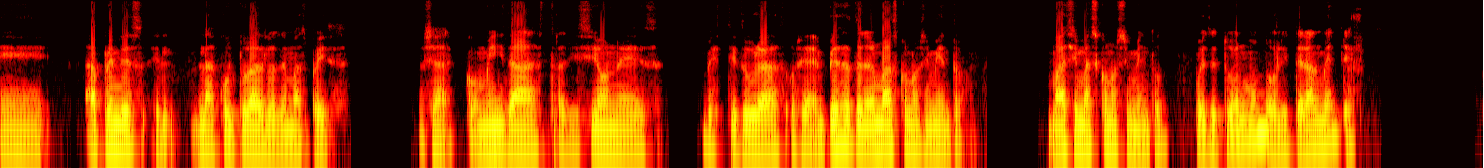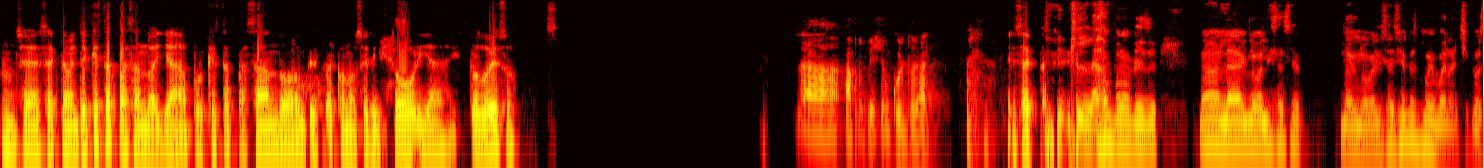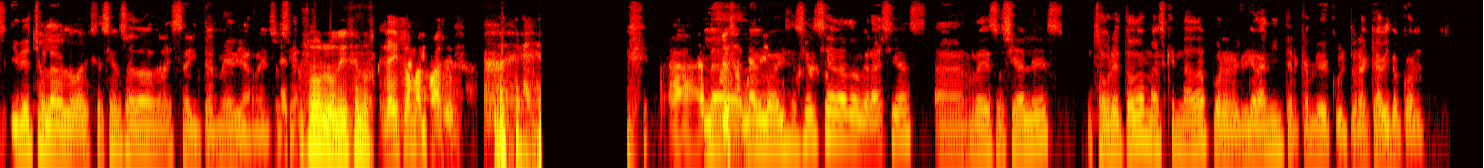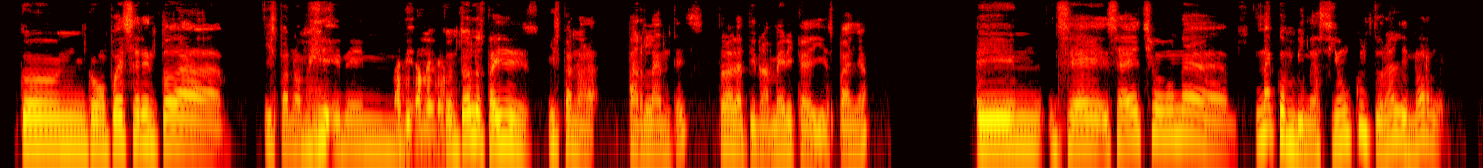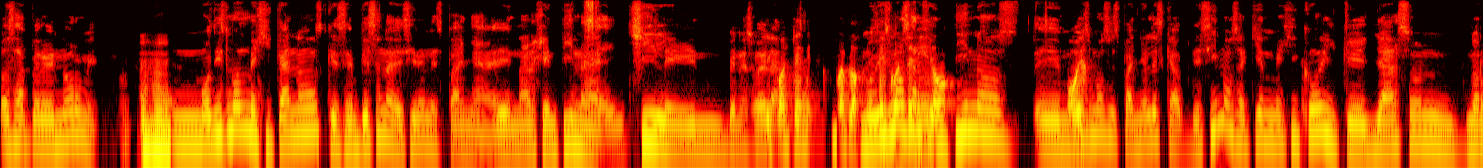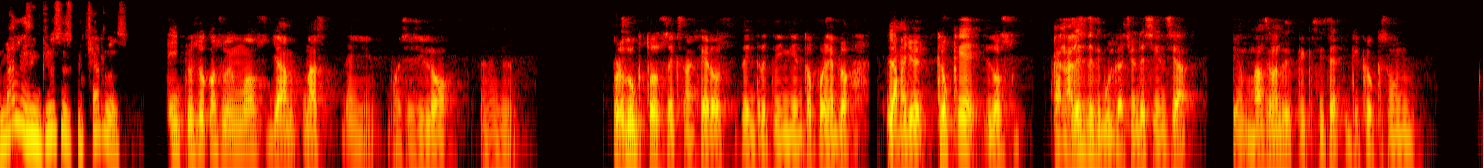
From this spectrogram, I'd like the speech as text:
eh, aprendes el- la cultura de los demás países. O sea, comidas, tradiciones, vestiduras, o sea, empiezas a tener más conocimiento. Más y más conocimiento, pues, de todo el mundo, literalmente. O sea, exactamente qué está pasando allá, por qué está pasando, empiezas a conocer historia y todo eso. la apropiación cultural. Exactamente. la propia- No, la globalización. La globalización es muy buena, chicos. Y de hecho, la globalización se ha dado gracias a Internet y a redes sociales. Eso lo dicen los La hizo más fácil. Ah, La, pues, la globalización se ha dado gracias a redes sociales, sobre todo más que nada por el gran intercambio de cultura que ha habido con, con como puede ser en toda Hispanoamérica, con todos los países hispanoparlantes, toda Latinoamérica y España. Em, se, se ha hecho una, una combinación cultural enorme, o sea, pero enorme modismos mexicanos que se empiezan a decir en España, en Argentina, en Chile, en el Venezuela. por ejemplo, Modismos argentinos, eh, modismos españoles que decimos aquí en México y que ya son normales incluso escucharlos. incluso consumimos ya más, eh, así decirlo, eh, productos extranjeros de entretenimiento. Por ejemplo, la mayoría, creo que los canales de divulgación de ciencia que más grandes que existen y que creo que son,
